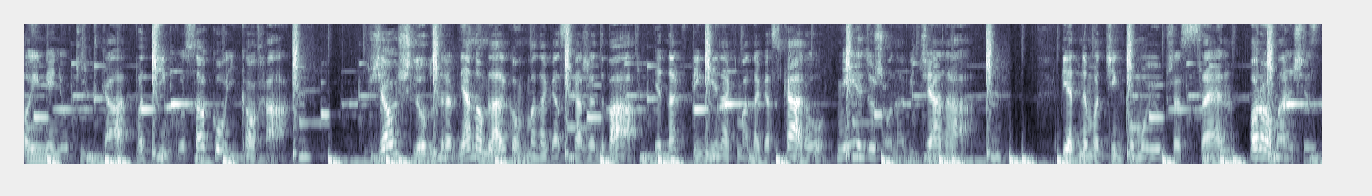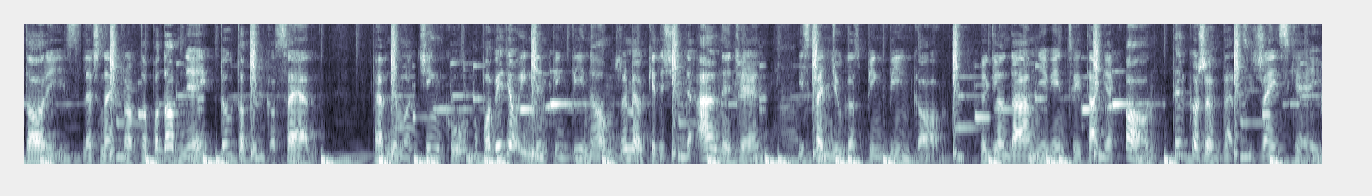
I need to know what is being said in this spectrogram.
o imieniu Kitka w odcinku Soku i Kocha. Wziął ślub z drewnianą lalką w Madagaskarze 2, jednak w pingwinach Madagaskaru nie jest już ona widziana. W jednym odcinku mówił przez sen o romansie z Doris, lecz najprawdopodobniej był to tylko sen. W pewnym odcinku opowiedział innym pingwinom, że miał kiedyś idealny dzień i spędził go z pingwinką. Wyglądała mniej więcej tak jak on, tylko że w wersji żeńskiej.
